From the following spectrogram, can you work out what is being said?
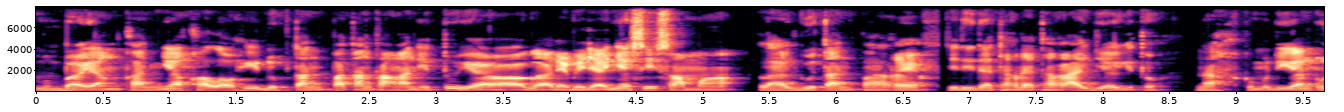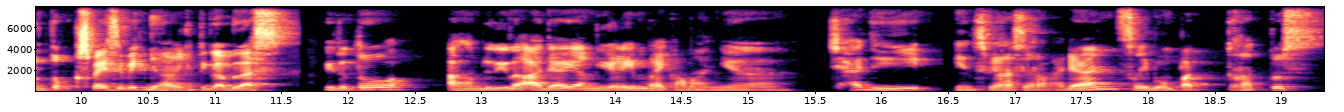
membayangkannya kalau hidup tanpa tantangan itu ya gak ada bedanya sih sama lagu tanpa ref. Jadi datar-datar aja gitu Nah, kemudian untuk spesifik di hari ke-13 itu tuh alhamdulillah ada yang ngirim rekamannya. Jadi inspirasi Ramadan 1441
